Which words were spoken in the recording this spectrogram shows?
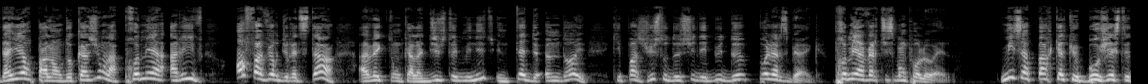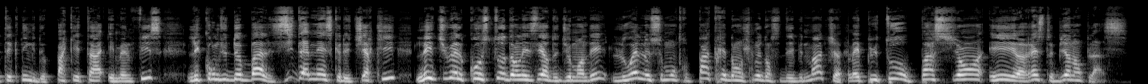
D'ailleurs, parlant d'occasion, la première arrive en faveur du Red Star, avec donc à la 18e minute une tête de Undoy qui passe juste au-dessus des buts de Polersberg. Premier avertissement pour l'OL. Mis à part quelques beaux gestes techniques de Paqueta et Memphis, les conduites de balles zidanesques de Cherki, les duels costauds dans les airs de Diomandé, l'OL ne se montre pas très dangereux dans ce début de match, mais plutôt patient et reste bien en place.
